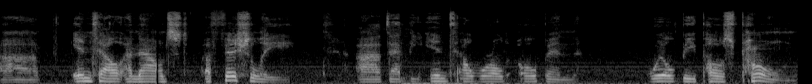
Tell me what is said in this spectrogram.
uh, Intel announced officially uh, that the Intel World Open will be postponed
